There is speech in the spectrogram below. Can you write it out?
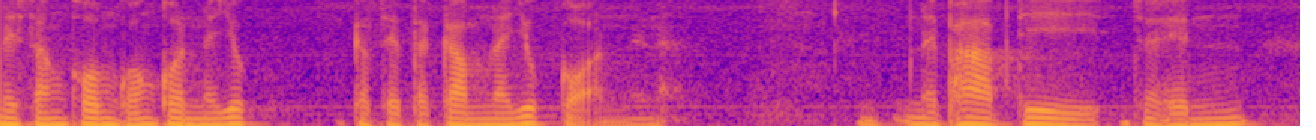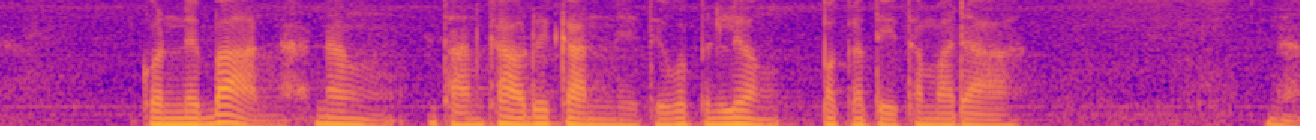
ในสังคมของคนในยุคเกษตรกรรมในยุคก่อนนะในภาพที่จะเห็นคนในบ้านนั่งทานข้าวด้วยกันนี่ถือว่าเป็นเรื่องปกติธรรมดา นะ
